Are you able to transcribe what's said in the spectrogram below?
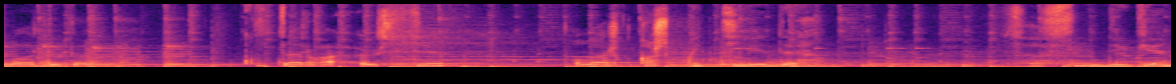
олар деген қыздарға үрсе олар қашып кетеді сосын деген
